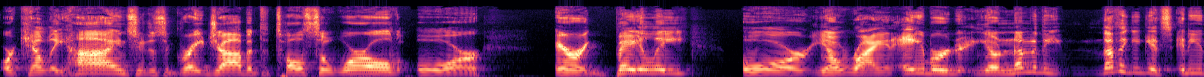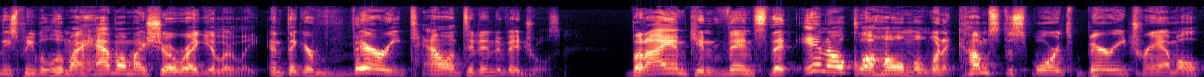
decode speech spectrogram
or Kelly Hines, who does a great job at the Tulsa World, or Eric Bailey, or you know Ryan Aber. You know, none of the nothing against any of these people whom I have on my show regularly and think are very talented individuals. But I am convinced that in Oklahoma, when it comes to sports, Berry Tramel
